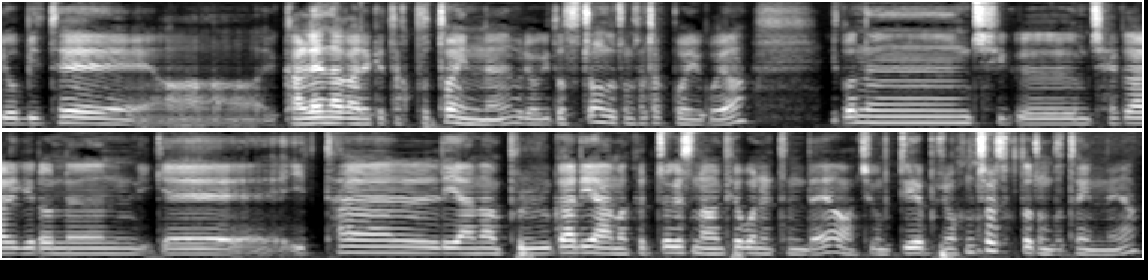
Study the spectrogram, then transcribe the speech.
요 밑에 어, 갈레나가 이렇게 딱 붙어 있는 그리고 여기도 수정도 좀 살짝 보이고요. 이거는 지금 제가 알기로는 이게 이탈리아나 불가리아 아마 그쪽에서 나온 표본일 텐데요. 지금 뒤에 보시면 흥철 속도 좀 붙어 있네요.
